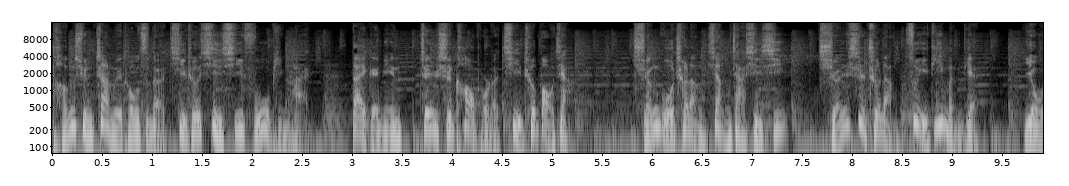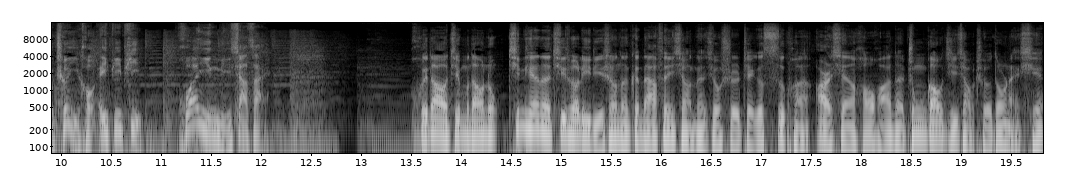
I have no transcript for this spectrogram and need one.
腾讯战略投资的汽车信息服务平台，带给您真实靠谱的汽车报价，全国车辆降价信息，全市车辆最低门店。有车以后 APP。欢迎您下载。回到节目当中，今天的汽车立体声呢，跟大家分享的就是这个四款二线豪华的中高级轿车都是哪些。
